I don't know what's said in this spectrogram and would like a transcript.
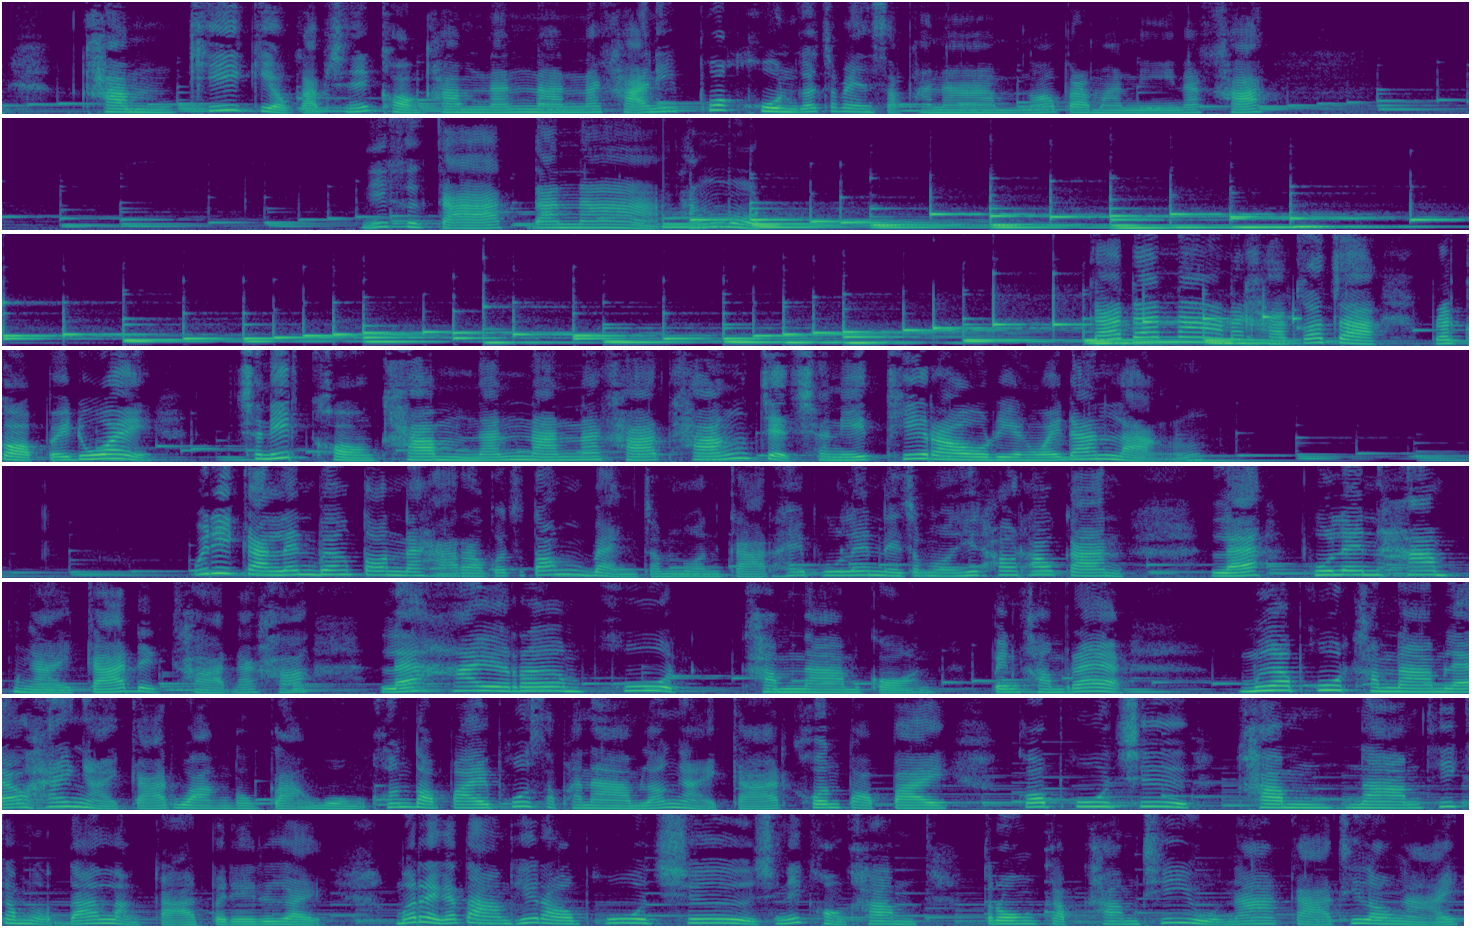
คำที่เกี่ยวกับชนิดของคำนั้นๆนะคะ อันนี้พวกคุณก็จะเป็นสรรพนามเนาะประมาณนี้นะคะ นี่คือการ์ดด้านหน้าทั้งหมดการ์ดด้านหน้านะคะก็จะประกอบไปด้วย ชนิดของคำนั้นๆนะคะ ทั้ง 7 ชนิดที่เราเรียงไว้ด้านหลัง วิธีการเล่นเบื้องต้นนะคะ เราก็จะต้องแบ่งจำนวนการ์ดให้ผู้เล่นในจำนวนที่เท่า ๆกัน และผู้เล่นห้ามหงายการ์ดเด็ดขาดนะคะ และให้เริ่มพูดคำนามก่อน เป็นคำแรก เมื่อพูดคำนามแล้วให้หงายการ์ดวางตรงกลางวง คนต่อไปพูดสรรพนามแล้วหงายการ์ด คนต่อไปก็พูดชื่อคำนามที่กำหนดด้านหลังการ์ดไปเรื่อยๆ เมื่อไหร่ก็ตามที่เราพูดชื่อชนิดของคำตรงกับคำที่อยู่หน้าการ์ดที่เราหงาย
